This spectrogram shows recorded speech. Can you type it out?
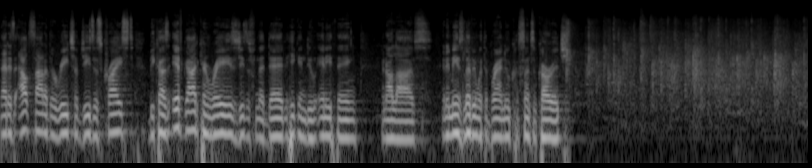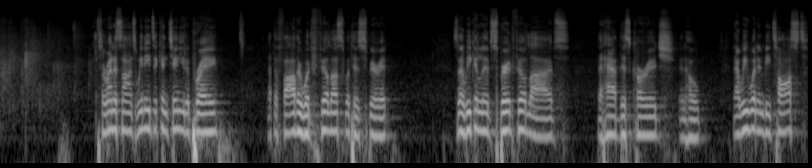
that is outside of the reach of Jesus Christ. Because if God can raise Jesus from the dead, he can do anything in our lives. And it means living with a brand new sense of courage. So, Renaissance, we need to continue to pray that the Father would fill us with his Spirit so that we can live spirit filled lives that have this courage and hope, that we wouldn't be tossed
